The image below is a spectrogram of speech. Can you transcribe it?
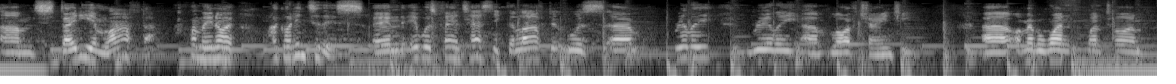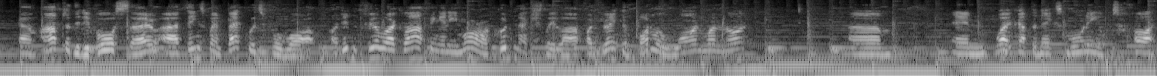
um, stadium laughter. I mean, I, I got into this and it was fantastic. The laughter was um, really, really um, life changing. Uh, I remember one, one time um, after the divorce, though, uh, things went backwards for a while. I didn't feel like laughing anymore. I couldn't actually laugh. I drank a bottle of wine one night um, and woke up the next morning. It was hot,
